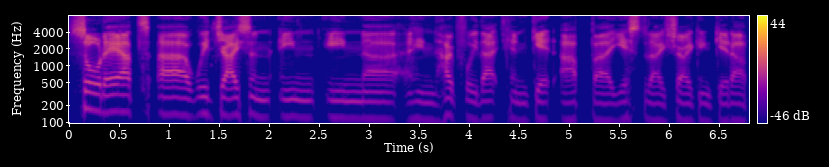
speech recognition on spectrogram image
sort out uh, with Jason in in uh, and hopefully that can get up. Uh, yesterday's show can get up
